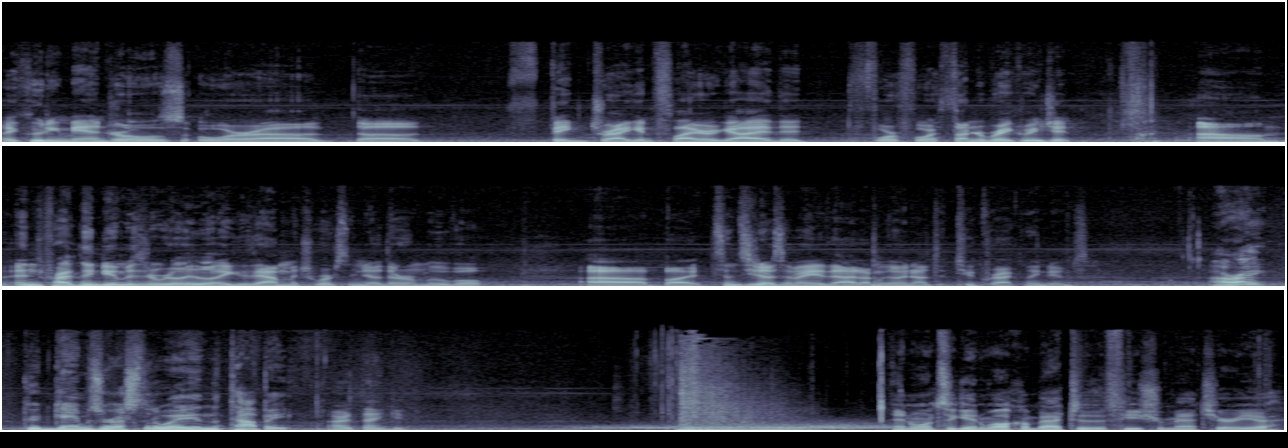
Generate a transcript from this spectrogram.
like Hooting Mandrills or uh, the big Dragon Flyer guy that 4-4 Thunderbreak Regent. Um, and Crackling Doom isn't really like that much worse than the other removal. Uh, but since he doesn't have any of that, I'm going out to two Crackling Dooms. All right, good games the rest of the way in the top eight. All right, thank you. And once again, welcome back to the feature match area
